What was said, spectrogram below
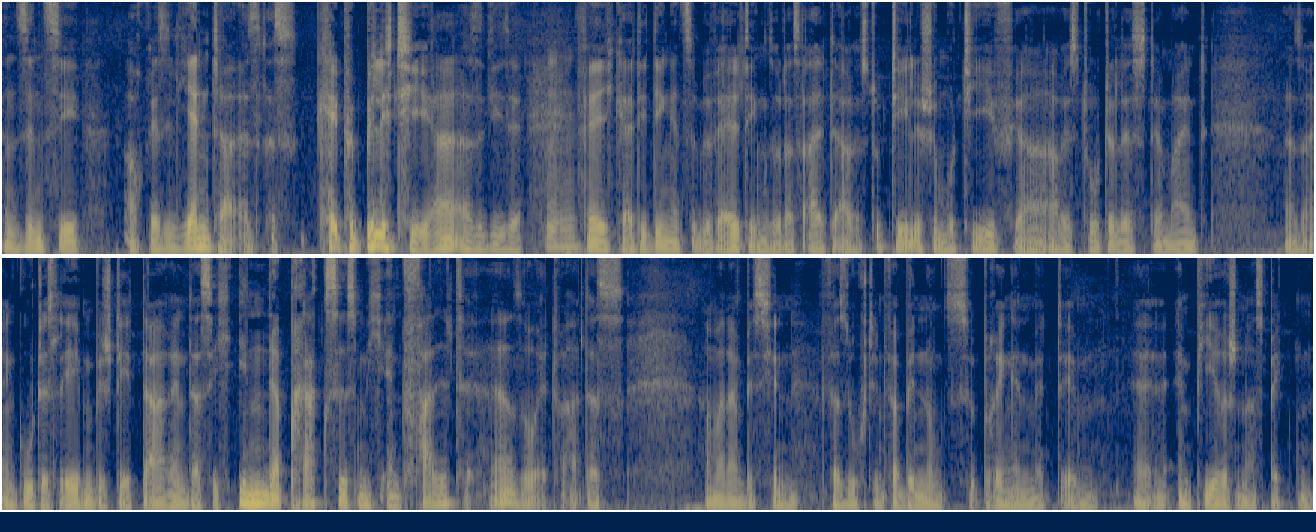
dann sind sie auch resilienter, also das Capability, ja, also diese mhm. Fähigkeit, die Dinge zu bewältigen, so das alte aristotelische Motiv, ja, Aristoteles, der meint, also ein gutes Leben besteht darin, dass ich in der Praxis mich entfalte, ja, so etwa. Das haben wir da ein bisschen versucht in Verbindung zu bringen mit eben äh, empirischen Aspekten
